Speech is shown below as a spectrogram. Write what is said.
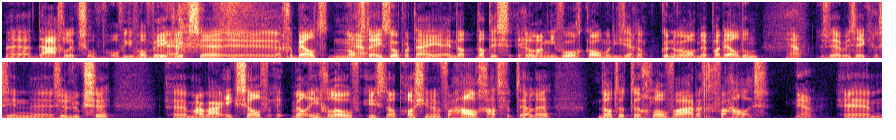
nou ja, dagelijks of, of in ieder geval wekelijks hè, eh, gebeld. Nog Ja. steeds door partijen. En dat, dat is heel lang niet voorgekomen. Die zeggen, kunnen we wat met padel doen? Ja. Dus we hebben in zekere zin zijn luxe. Maar waar ik zelf wel in geloof, is dat als je een verhaal gaat vertellen, dat het een geloofwaardig verhaal is. Ja. Ehm,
